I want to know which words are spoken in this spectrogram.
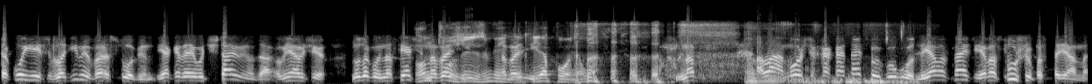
такой есть Владимир Варсобин. Я когда его читаю иногда, у меня вообще, ну, такой настоящий Он навальник. тоже изменник, навальник. я понял. Алла, можете хохотать сколько угодно. Я вас, знаете, я вас слушаю постоянно.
